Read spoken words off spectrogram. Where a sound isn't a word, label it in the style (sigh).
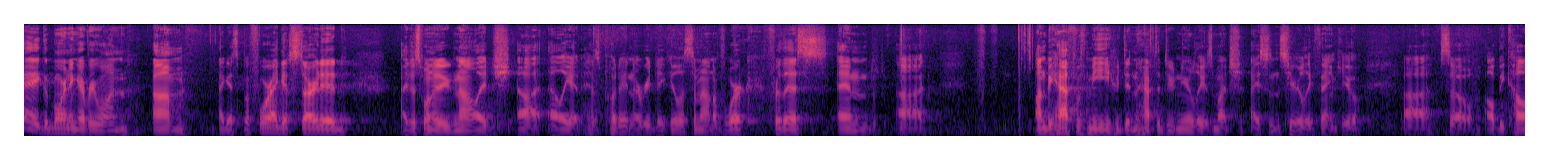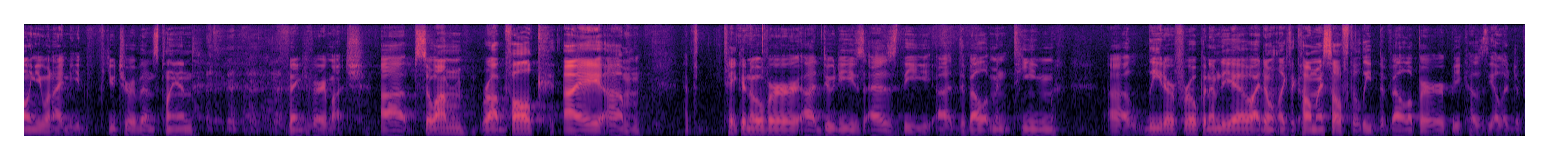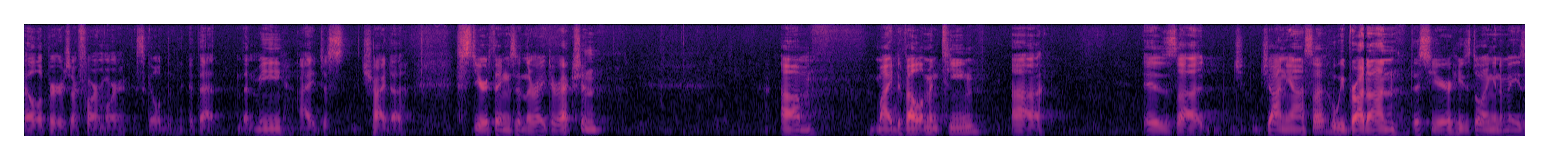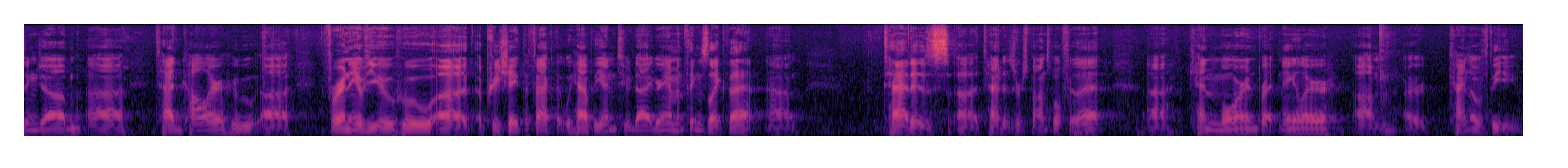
Hey, good morning, everyone. Um, I guess before I get started, I just wanted to acknowledge uh, Elliot has put in a ridiculous amount of work for this, and uh, on behalf of me, who didn't have to do nearly as much, I sincerely thank you. Uh, so I'll be calling you when I need future events planned. thank you very much. Uh, so I'm Rob Falk. I um, have taken over uh, duties as the uh, development team uh, leader for OpenMDAO. I don't like to call myself the lead developer because the other developers are far more skilled at that than me. I just try to steer things in the right direction. Um, my development team uh, is uh, John Jasa, who we brought on this year. He's doing an amazing job. Uh, Tad Kollar, who, uh, for any of you who uh, appreciate the fact that we have the N2 diagram and things like that, Tad is, uh, Tad is responsible for that. Uh, Ken Moore and Bret Naylor um, are kind of the,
